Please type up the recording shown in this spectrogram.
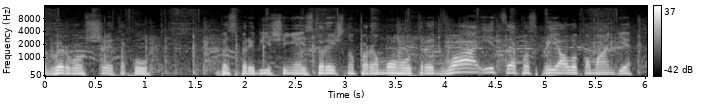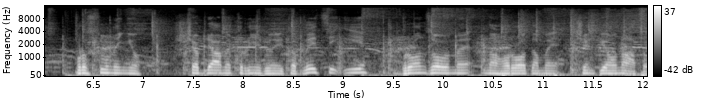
вирвавши таку без перебільшення історичну перемогу 3-2. І це посприяло команді просуненню щаблями турнірної таблиці і бронзовими нагородами чемпіонату.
